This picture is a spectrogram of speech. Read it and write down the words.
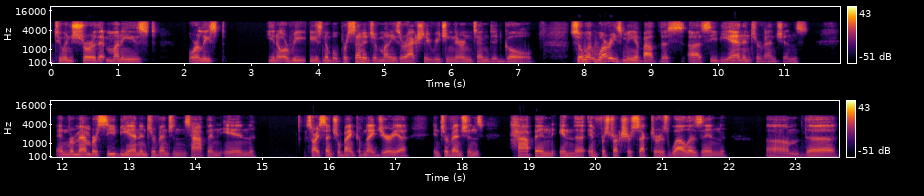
to ensure that monies, or at least you know a reasonable percentage of monies are actually reaching their intended goal. So what worries me about this uh, CBN interventions, and remember CBN interventions happen in, sorry, Central Bank of Nigeria interventions happen in the infrastructure sector as well as in um, the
